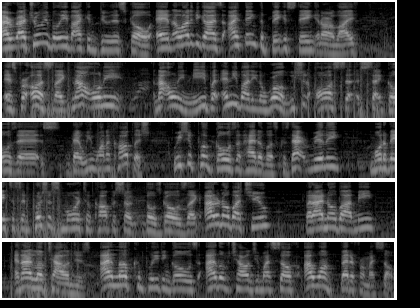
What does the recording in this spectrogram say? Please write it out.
I, I truly believe I can do this goal. And a lot of you guys, I think the biggest thing in our life is for us, like not only not only me, but anybody in the world, we should all set, set goals as, that we want to accomplish. We should put goals ahead of us because that really motivates us and pushes us more to accomplish those goals. Like, I don't know about you, but I know about me, and I love challenges. I love completing goals. I love challenging myself. I want better for myself.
